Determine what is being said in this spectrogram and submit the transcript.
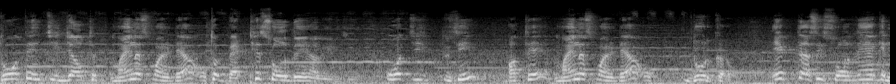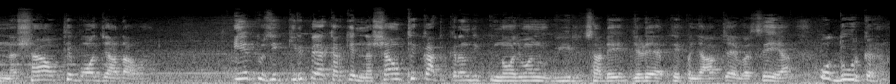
ਦੋ ਤਿੰਨ ਚੀਜ਼ਾਂ ਉੱਥੇ ਮਾਈਨਸ ਪੁਆਇੰਟ ਆ ਉੱਥੇ ਬੈਠੇ ਸੁਣਦੇ ਆ ਵੀਰ ਜੀ। ਉਹ ਚੀਜ਼ ਤੁਸੀਂ ਉੱਥੇ ਮਾਈਨਸ ਪੁਆਇੰਟ ਆ ਉਹ ਦੂਰ ਕਰੋ। ਇੱਕ ਤਾਂ ਅਸੀਂ ਸੁਣਦੇ ਆ ਕਿ ਨਸ਼ਾ ਉੱਥੇ ਬਹੁਤ ਜ਼ਿਆਦਾ ਵਾ। ਇਹ ਤੁਸੀਂ ਕਿਰਪਾ ਕਰਕੇ ਨਸ਼ਾ ਉੱਥੇ ਘੱਟ ਕਰਨ ਦੀ ਨੌਜਵਾਨ ਵੀਰ ਸਾਡੇ ਜਿਹੜੇ ਇੱਥੇ ਪੰਜਾਬ 'ਚ ਵਸੇ ਆ, ਉਹ ਦੂਰ ਕਰਨ।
